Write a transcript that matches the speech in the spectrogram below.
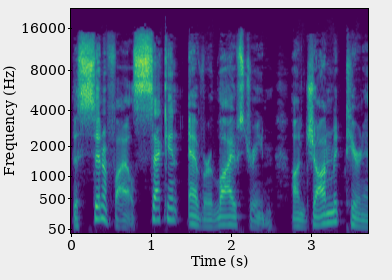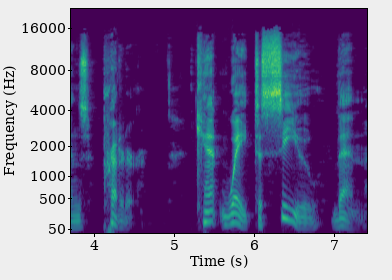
the Cine-Files' second ever live stream on John McTiernan's Predator. Can't wait to see you then.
